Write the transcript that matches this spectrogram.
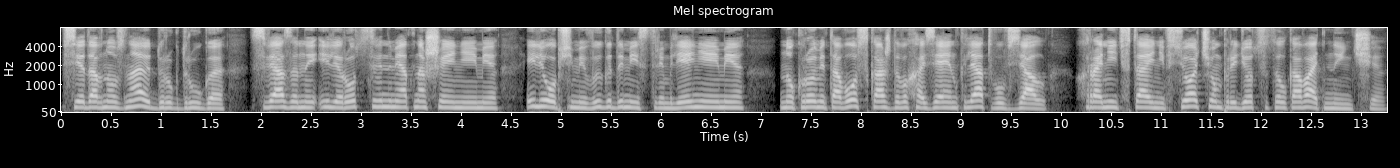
Все давно знают друг друга, связаны или родственными отношениями, или общими выгодами и стремлениями, но кроме того, с каждого хозяин клятву взял хранить в тайне все, о чем придется толковать нынче.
